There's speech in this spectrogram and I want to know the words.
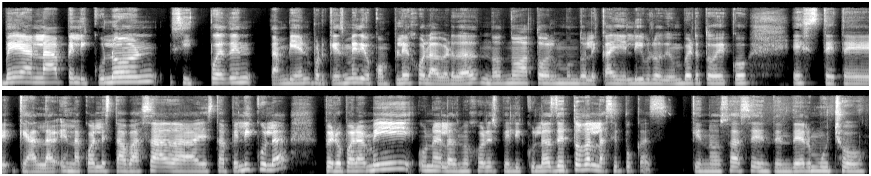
vean la peliculón, si pueden también, porque es medio complejo, la verdad, no, no a todo el mundo le cae el libro de Humberto Eco, este, que en la cual está basada esta película, pero para mí una de las mejores películas de todas las épocas, que nos hace entender mucho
